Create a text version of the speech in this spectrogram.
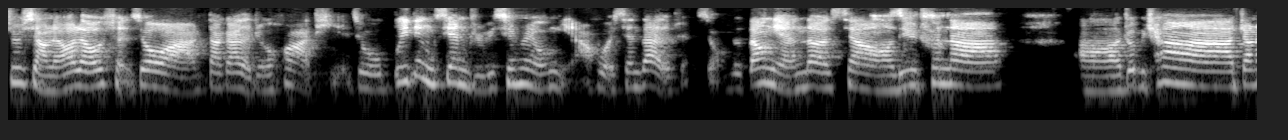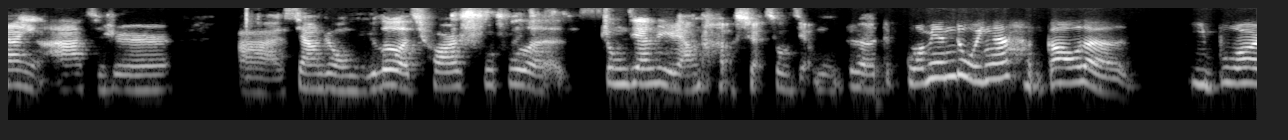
就是想聊一聊选秀啊，大概的这个话题，就不一定限制于《青春有你》啊，或者现在的选秀，就当年的像李宇春呐、啊、周笔畅啊、张靓颖啊，其实啊、像这种娱乐圈儿输出的中坚力量的 选秀节目，对这国民度应该很高的一波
